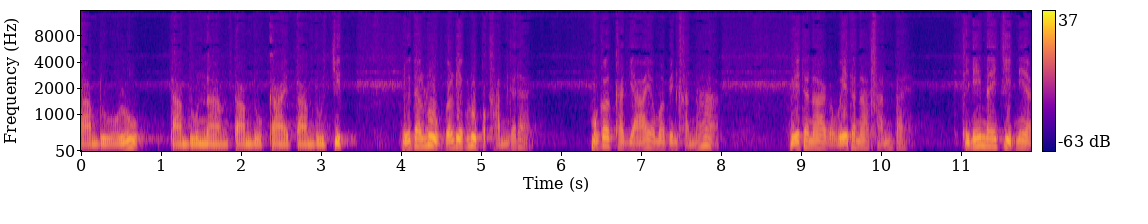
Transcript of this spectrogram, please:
ตามดูรูปตามดูนาม ตามดูกาย ตามดูจิต หรือถ้ารูปก็เรียกรูปประขันก็ได้ มันก็ขยายออกมาเป็นขันห้าเวทนากับเวทนาขันไป ทีนี้ในจิตเนี่ย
